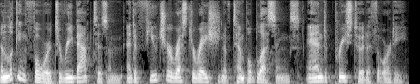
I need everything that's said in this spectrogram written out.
and looking forward to rebaptism and a future restoration of temple blessings and priesthood authority.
